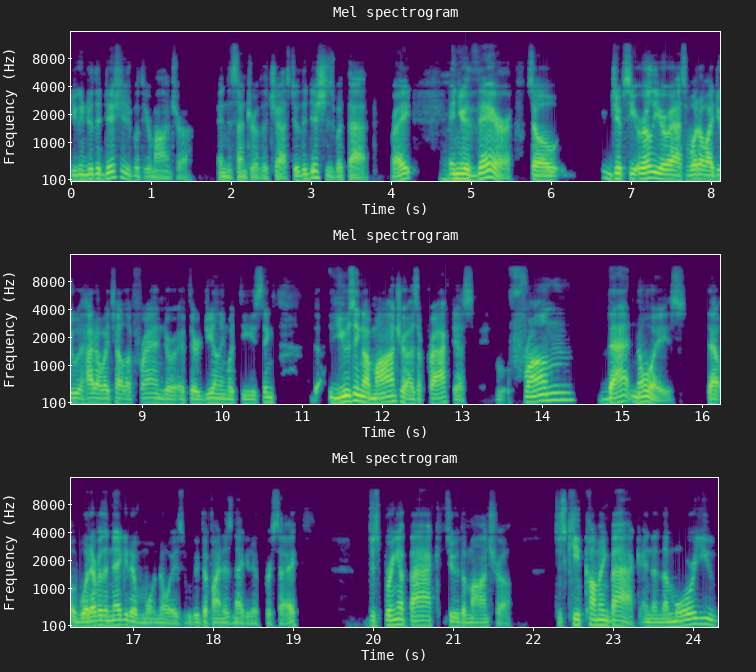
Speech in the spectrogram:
You can do the dishes with your mantra in the center of the chest. Do the dishes with that, right? Mhm. And you're there. So Gypsy earlier asked, "What do I do? How do I tell a friend or if they're dealing with these things?" Using a mantra as a practice from that noise, that whatever the negative noise we could define as negative per se, just bring it back to the mantra. Just keep coming back, and then the more you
